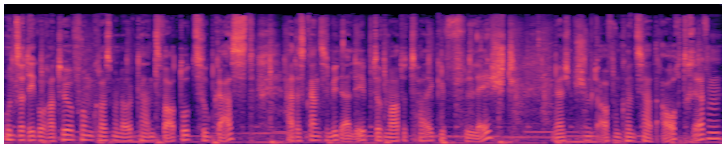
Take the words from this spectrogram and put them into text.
unser Dekorateur vom Kosmonautentanz war dort zu Gast, hat das Ganze miterlebt und war total geflasht. Werde ich bestimmt auf dem Konzert auch treffen.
